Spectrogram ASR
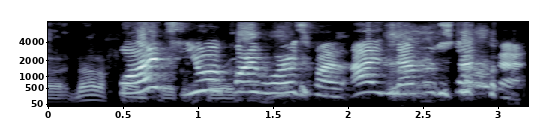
uh not a What? You were putting words my I never said that.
